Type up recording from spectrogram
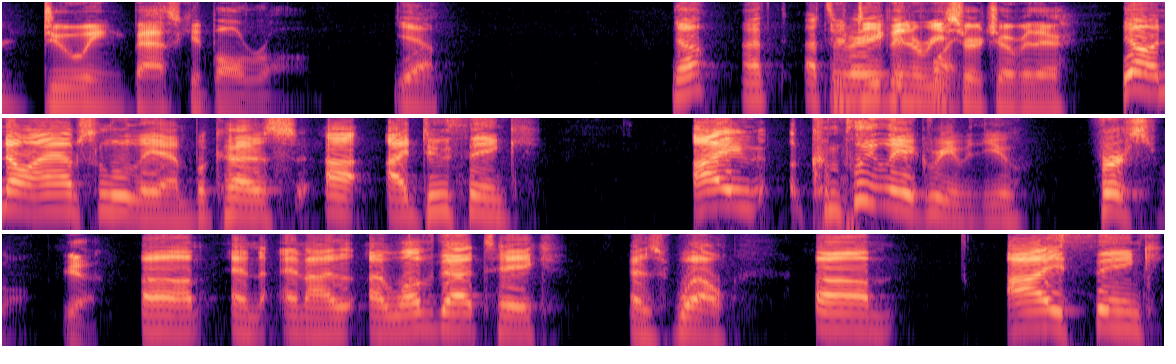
doing basketball wrong. Yeah. No, that, that's a You're very deep into point. research over there. No, no, I absolutely am because uh, I do think I completely agree with you. First of all, Yeah. um, and and I I love that take as well. Um, I think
